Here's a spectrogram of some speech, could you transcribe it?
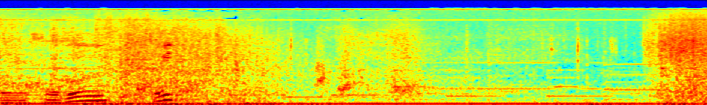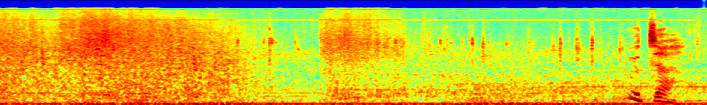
로스드 오잇. 으짜.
